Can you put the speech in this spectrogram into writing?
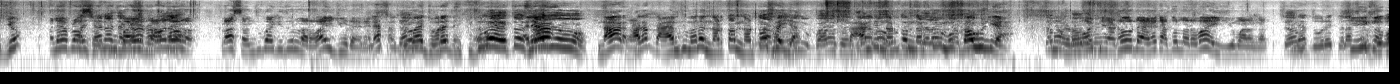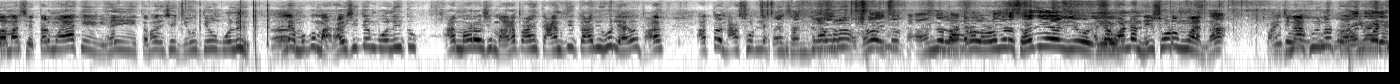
જો ના પેલા સંજુભાઈ લાકડો- પેલા સંજુભાઈ કીધું લડવાઈ ગયું direct. સંજુભાઈ જોડે નહીં કીધું. એ તો અલ્યા, હું. ના અરે કાયમથી મને નડતો નડતો થઈ યાર ઊભા રહો, સંજય. કાયમથી નડતો નડતો હું કહું લ્યા. બેઠો direct આ તો લડવાઈ ગયું મારા ઘાત. અલ્યા, પેલા શી સંજોગો ખબર? આયા કે હે તમારા વિશે જેવું તેવું બોલ્યું. એટલે મુકુ મારા વિશે જેમ બોલ્યું તું. આ મારો વિશે મારા પાસે કાયમથી કાબી હું લેતો ભાઈ આ તો ના છોડ લે. પણ સંજુભાઈ, એ તો કાયમનો લાકડો લડો મને સહજ યાર એવો- એટલે વાના નહીં છોડું હું આજ. ના, ભાજી નાખું ના, બોટી ભાજી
